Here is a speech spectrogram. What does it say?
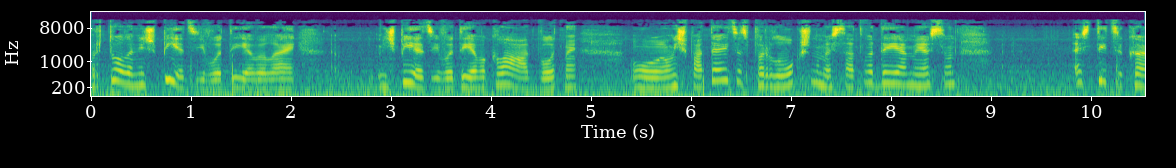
par to, lai viņš piedzīvo Dievu, lai viņš piedzīvo dieva klātbūtni. Viņš pateicas par lūkšanu, mēs atvadījāmies. Es ticu, ka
